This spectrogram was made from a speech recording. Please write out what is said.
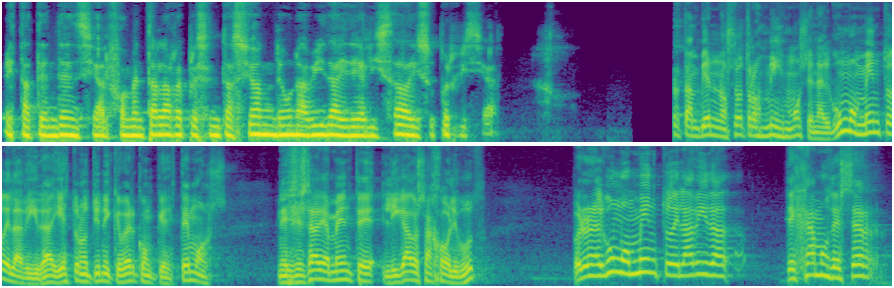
esta tendencia al fomentar la representación de una vida idealizada y superficial también nosotros mismos en algún momento de la vida, y esto no tiene que ver con que estemos necesariamente ligados a Hollywood, pero en algún momento de la vida dejamos de ser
